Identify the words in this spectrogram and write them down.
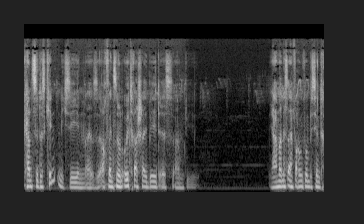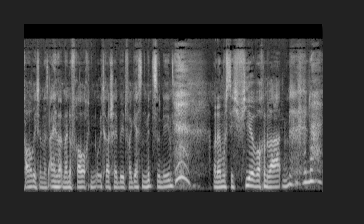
kannst du das Kind nicht sehen. Also auch wenn es nur ein Ultraschallbild ist. Irgendwie. Ja, man ist einfach irgendwo ein bisschen traurig. Und das eine hat meine Frau auch ein Ultraschallbild vergessen mitzunehmen. Und dann musste ich vier Wochen warten. Oh nein.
